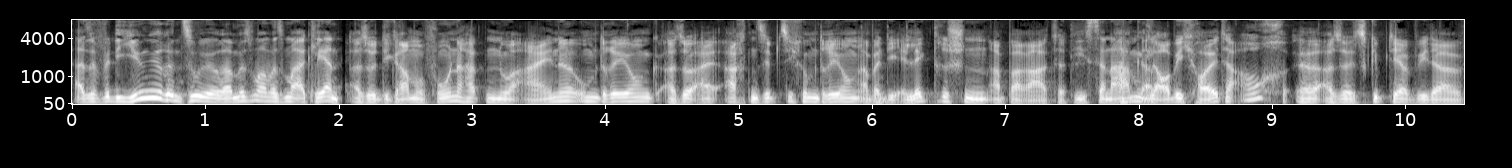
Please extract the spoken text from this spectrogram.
Also für die jüngeren Zuhörer müssen wir das mal erklären. Also die Grammophone hatten nur eine Umdrehung, also 78 Umdrehungen, aber die elektrischen Apparate die haben, glaube ich, heute auch. Äh, also es gibt ja wieder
